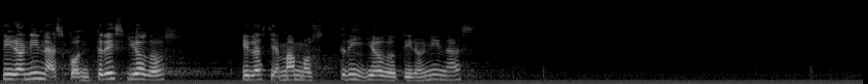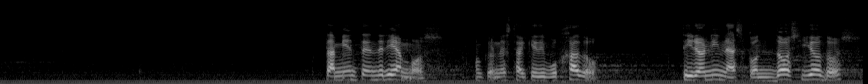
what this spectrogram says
Tironinas con tres yodos y las llamamos triyodotironinas. También tendríamos, aunque no está aquí dibujado, tironinas con dos yodos,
